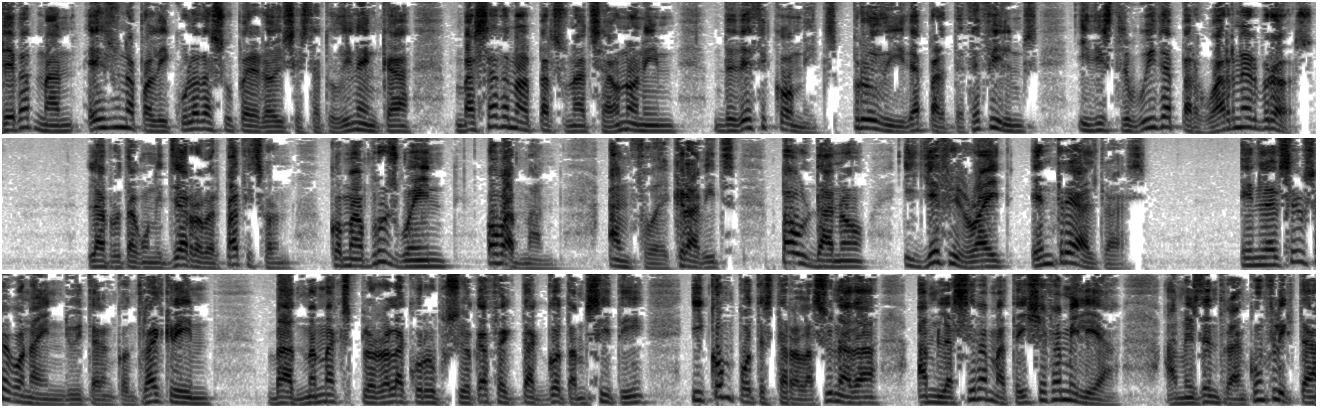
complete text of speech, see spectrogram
The Batman és una pel·lícula de superherois estatudinenca basada en el personatge anònim de DC Comics, produïda per DC Films i distribuïda per Warner Bros. La protagonitza Robert Pattinson com a Bruce Wayne o Batman, amb Zoe Kravitz, Paul Dano i Jeffrey Wright, entre altres. En el seu segon any lluitant contra el crim, Batman explora la corrupció que afecta Gotham City i com pot estar relacionada amb la seva mateixa família, a més d'entrar en conflicte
